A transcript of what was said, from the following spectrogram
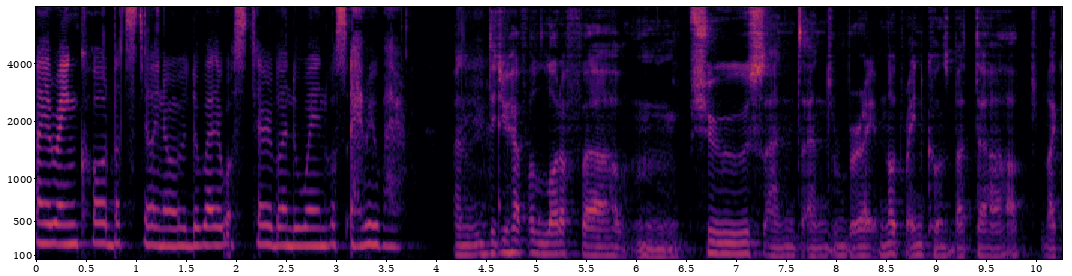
my raincoat, but still, you know, the weather was terrible and the wind was everywhere. And did you have a lot of uh, mm, shoes and and ra- not raincoats, but uh, like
